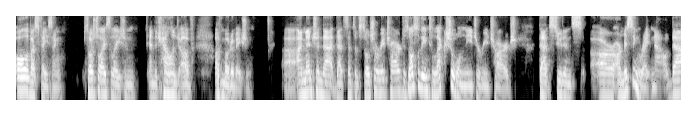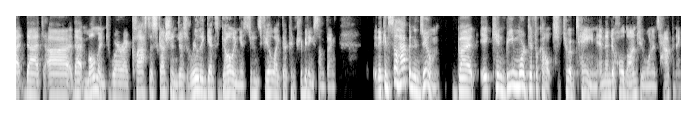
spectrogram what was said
all of us facing, social isolation and the challenge of, of motivation. Uh, I mentioned that that sense of social recharge is also the intellectual need to recharge that students are are missing right now. That that uh, that moment where a class discussion just really gets going and students feel like they're contributing something. It can still happen in Zoom, but it can be more difficult to obtain and then to hold on to when it's happening.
